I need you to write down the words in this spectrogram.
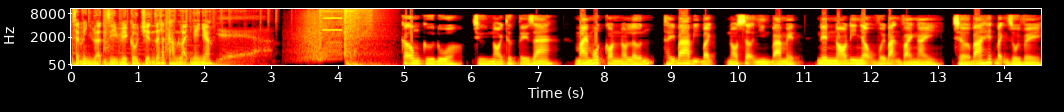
sẽ bình luận gì về câu chuyện rất là cảm lạnh này nhá. Các ông cứ đùa, chứ nói thực tế ra, mai mốt con nó lớn, thấy ba bị bệnh, nó sợ nhìn ba mệt, nên nó đi nhậu với bạn vài ngày, chờ ba hết bệnh rồi về.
